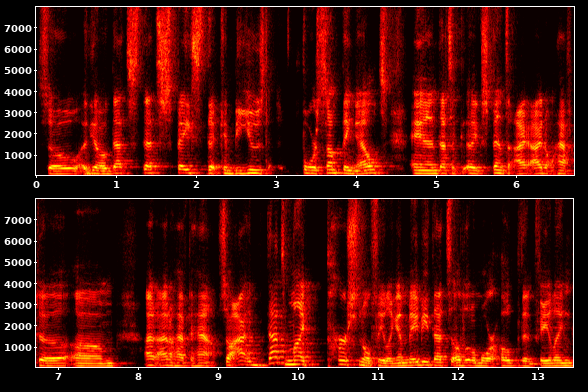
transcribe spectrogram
So, you know, that's that's space that can be used for something else, and that's an expense I, I don't have to um, I, I, don't have to have. So I that's my personal feeling, and maybe that's a little more hope than feeling,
